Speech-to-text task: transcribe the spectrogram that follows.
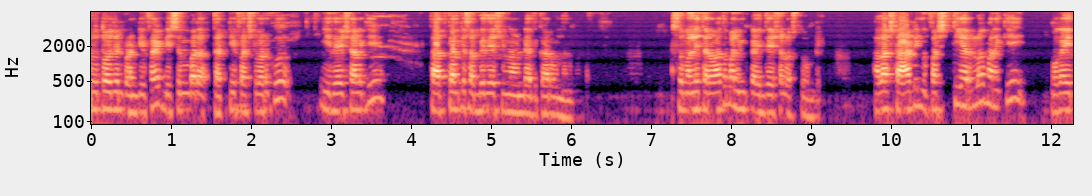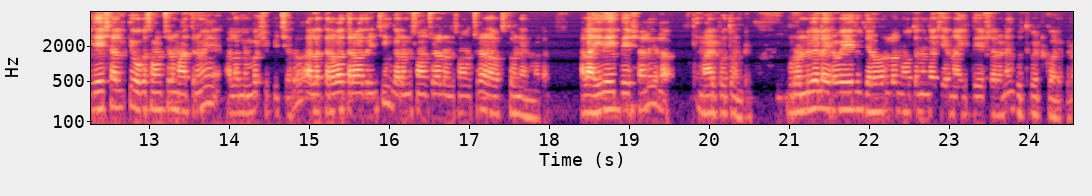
two thousand twenty five December thirty first వరకు ఈ దేశాలకి తాత్కాలిక సభ్య దేశంగా ఉండే అధికారం ఉందన్నమాట. సో మళ్ళీ తర్వాత మళ్ళీ ఇంకా ఐదు దేశాలు వస్తూ ఉంటాయి. అలా స్టార్టింగ్ ఫస్ట్ ఇయర్లో మనకి ఒక ఐదు దేశాలకి ఒక సంవత్సరం మాత్రమే అలా మెంబర్షిప్ ఇచ్చారు. అలా తర్వాత తర్వాత నుంచి ఇంకా రెండు సంవత్సరాలు రెండు సంవత్సరాలు అలా వస్తున్నాయి అనమాట అలా ఐదు ఐదు దేశాలు ఇలా మారిపోతూ ఉంటాయి. రెండు వేల ఇరవై ఐదు జనవరిలో నూతనంగా చేరిన ఐదు దేశాలు అనేది గుర్తుపెట్టుకోవాలి ఇక్కడ.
